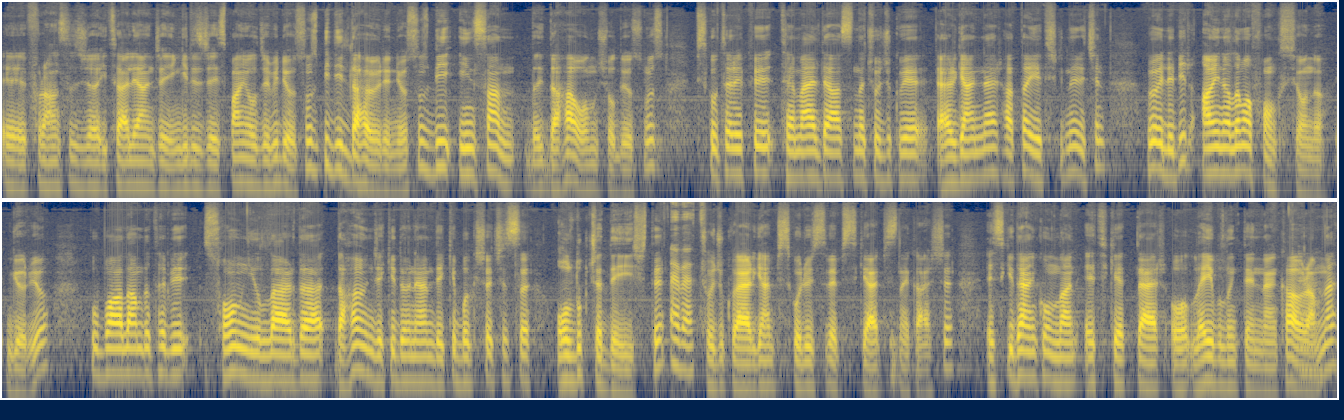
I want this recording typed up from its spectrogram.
e, Fransızca, İtalyanca, İngilizce, İspanyolca biliyorsunuz. Bir dil daha öğreniyorsunuz. Bir insan da- daha olmuş oluyorsunuz. Psikoterapi temelde aslında çocuk ve ergenler hatta yetişkinler için böyle bir aynalama fonksiyonu görüyor. Bu bağlamda tabii son yıllarda daha önceki dönemdeki bakış açısı oldukça değişti. Evet. Çocuk ve ergen psikolojisi ve psikiyatrisine karşı. Eskiden konulan etiketler, o labeling denilen kavramlar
